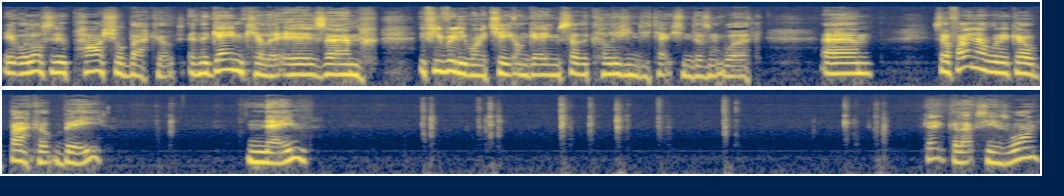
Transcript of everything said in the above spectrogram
It will also do partial backups. And the game killer is um, if you really want to cheat on games so the collision detection doesn't work. Um, so if I now want to go backup B, name, okay, Galaxians 1.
